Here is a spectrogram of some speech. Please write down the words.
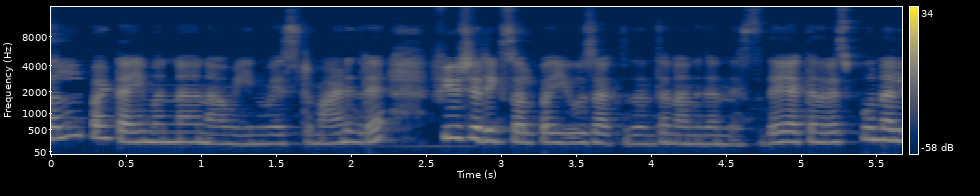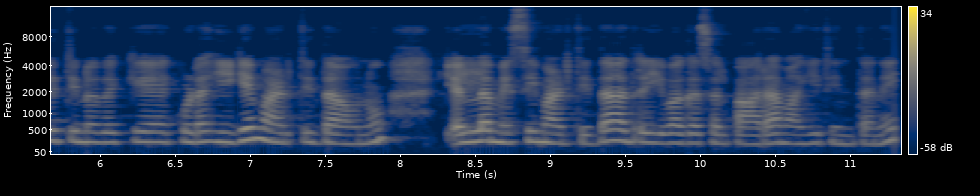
ಸ್ವಲ್ಪ ಟೈಮನ್ನು ನಾವು ಇನ್ವೆಸ್ಟ್ ಮಾಡಿದರೆ ಫ್ಯೂಚರಿಗೆ ಸ್ವಲ್ಪ ಯೂಸ್ ಆಗ್ತದೆ ಅಂತ ನನಗನ್ನಿಸ್ತದೆ ಯಾಕಂದರೆ ಸ್ಪೂನಲ್ಲಿ ತಿನ್ನೋದಕ್ಕೆ ಕೂಡ ಹೀಗೆ ಮಾಡ್ತಿದ್ದ ಅವನು, ಎಲ್ಲ ಮೆಸ್ಸಿ ಮಾಡ್ತಿದ್ದ, ಆದರೆ ಇವಾಗ ಸ್ವಲ್ಪ ಆರಾಮಾಗಿ ತಿಂತಾನೆ.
